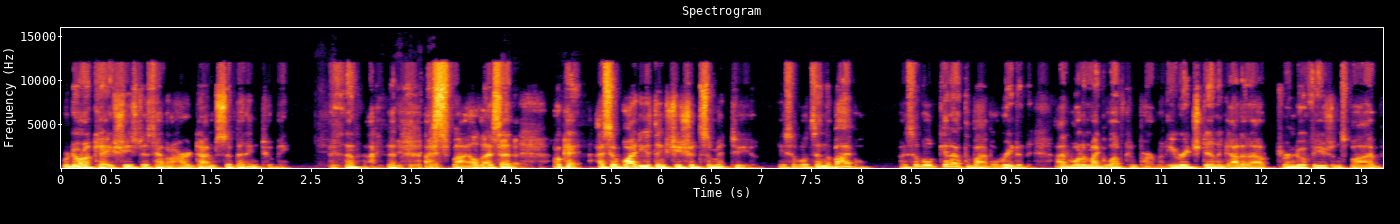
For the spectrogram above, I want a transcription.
we're doing okay. She's just having a hard time submitting to me I smiled. I said, okay. I said, why do you think she should submit to you? He said, well, it's in the Bible. I said, well, get out the Bible, read it. I had one in my glove compartment. He reached in and got it out, turned to Ephesians 5.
